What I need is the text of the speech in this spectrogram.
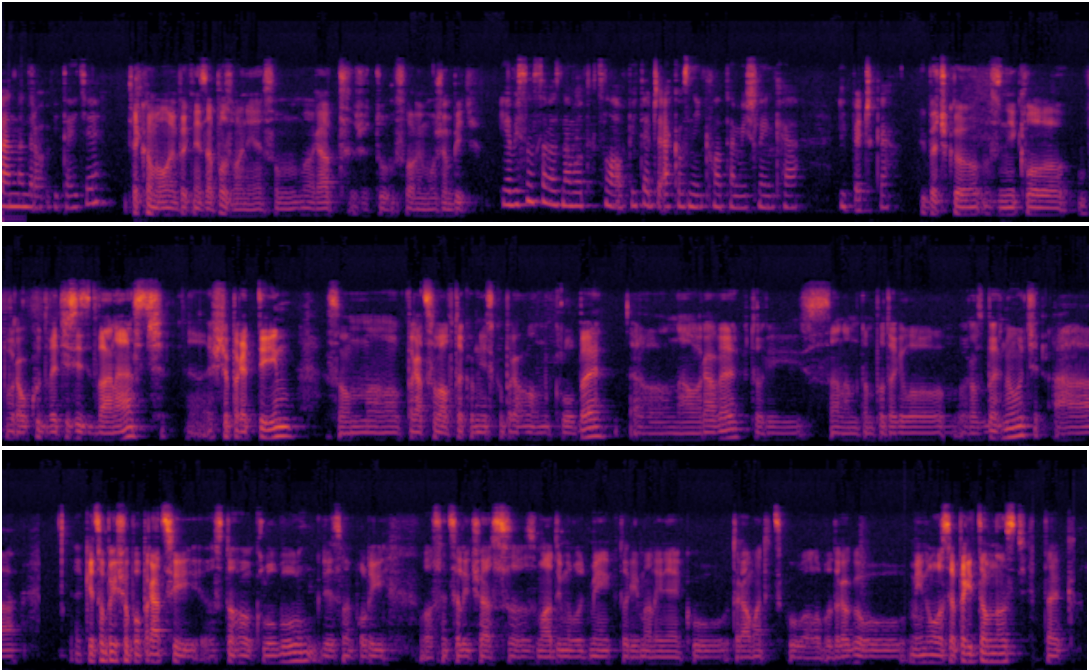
Pán Mandro, vítajte. Ďakujem veľmi pekne za pozvanie. Som rád, že tu s vami môžem byť. Ja by som sa vás na úvod chcela opýtať, že ako vznikla tá myšlienka IPčka. IPčko vzniklo v roku 2012. Ešte predtým som e, pracoval v takom nízkoprahovom klube e, na Orave, ktorý sa nám tam podarilo rozbehnúť a keď som prišiel po práci z toho klubu, kde sme boli vlastne celý čas s mladými ľuďmi, ktorí mali nejakú traumatickú alebo drogovú minulosť a prítomnosť, tak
